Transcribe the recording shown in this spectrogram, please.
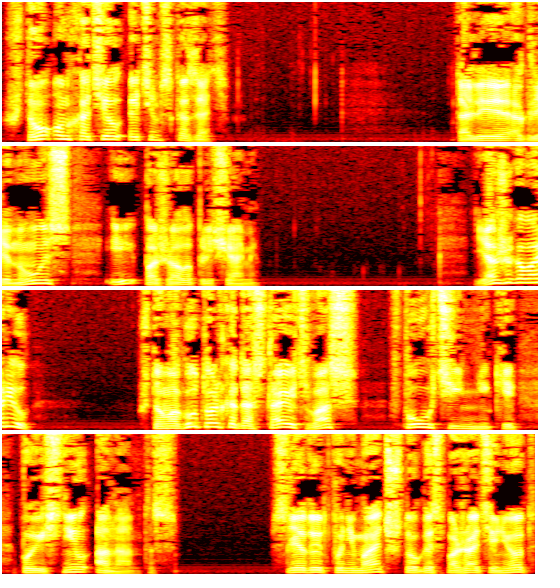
что он хотел этим сказать? Талия оглянулась и пожала плечами. «Я же говорил, что могу только доставить вас в паутинники», — пояснил Анантас. «Следует понимать, что госпожа Тенет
